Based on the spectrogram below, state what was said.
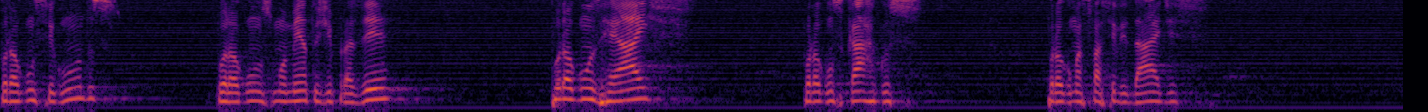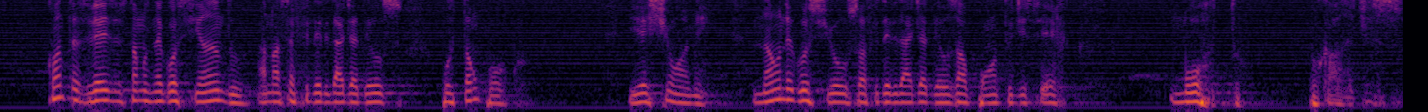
Por alguns segundos, por alguns momentos de prazer, por alguns reais, por alguns cargos, por algumas facilidades Quantas vezes estamos negociando a nossa fidelidade a Deus por tão pouco? E este homem não negociou sua fidelidade a Deus ao ponto de ser morto por causa disso.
